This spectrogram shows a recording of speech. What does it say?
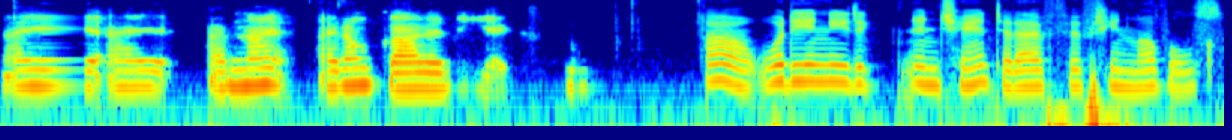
I. I. I'm not. I don't got any. XP. Oh, what do you need to enchant it? I have 15 levels.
